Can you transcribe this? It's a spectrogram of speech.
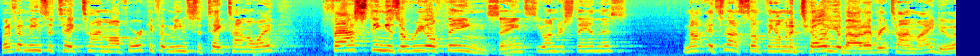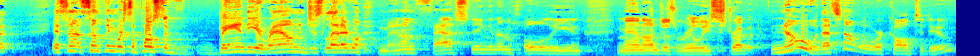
But if it means to take time off work, if it means to take time away, Fasting is a real thing, saints. You understand this? Not, it's not something I'm going to tell you about every time I do it. It's not something we're supposed to bandy around and just let everyone, man, I'm fasting and I'm holy and man, I'm just really struggling. No, that's not what we're called to do.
